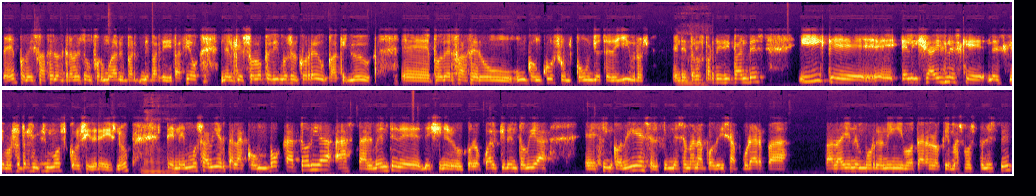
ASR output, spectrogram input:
eh, podéis hacerlo a través de un formulario de participación en el que solo pedimos el correo para que yo poder hacer un, concurso con un yote de libros entre todos los participantes y que elijáis les que, les que vosotros mismos consideréis. ¿no? Tenemos abierta la convocatoria hasta el 20 de, de enero, con lo cual quieren todavía eh, cinco días. El fin de semana podéis apurar para pa dar un emburrionín y votar a lo que más vos peleste.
